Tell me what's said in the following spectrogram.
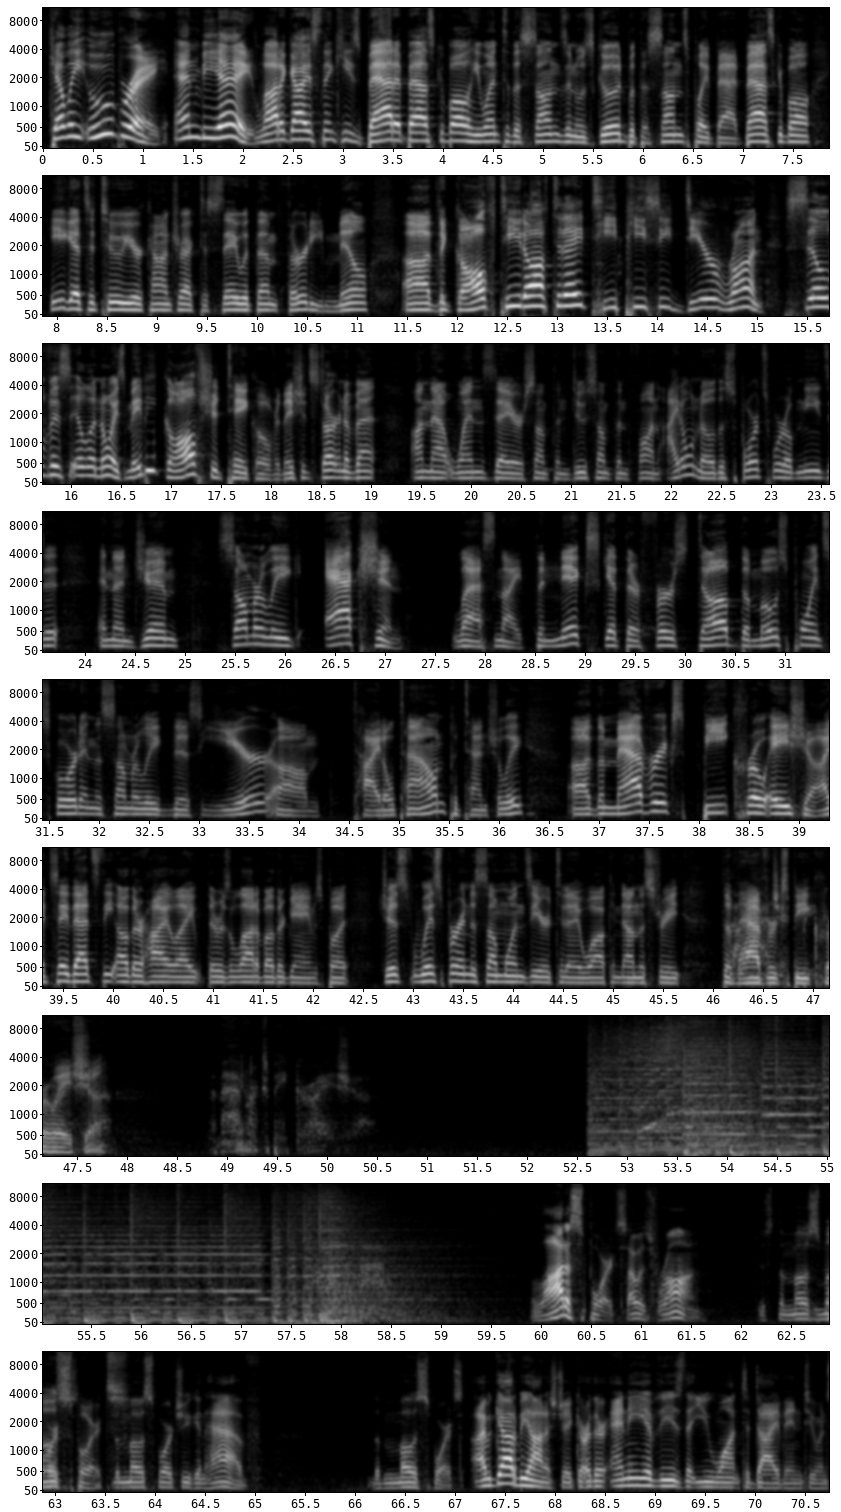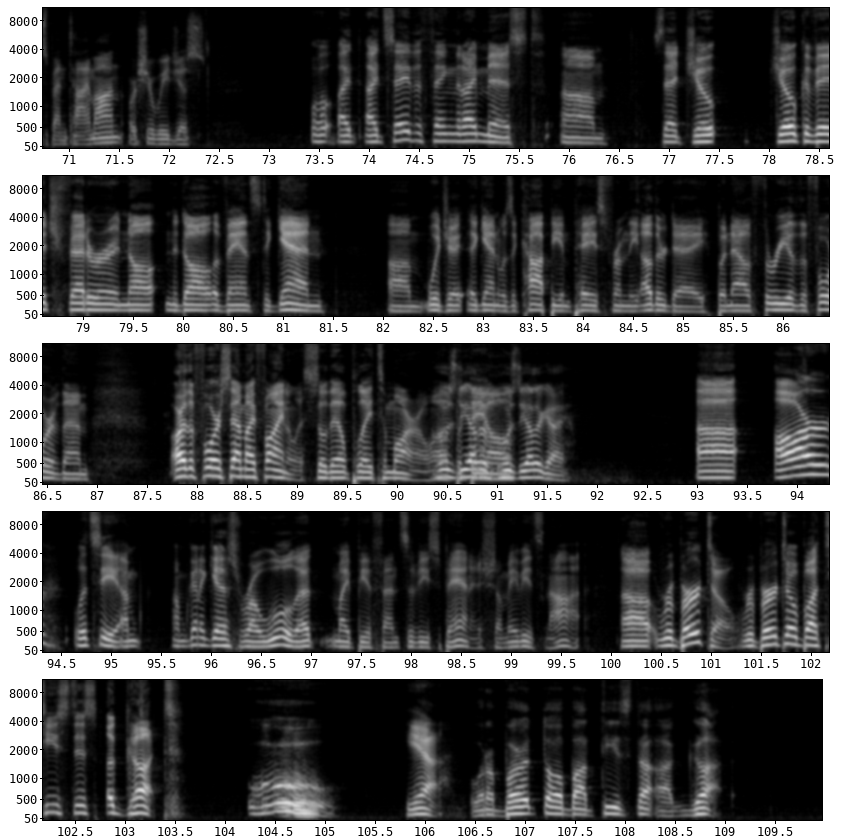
Kelly Oubre, NBA. A lot of guys think he's bad at basketball. He went to the Suns and was good, but the Suns play bad basketball. He gets a two-year contract to stay with them, 30 mil. Uh, the golf teed off today. TPC Deere Run, Silvis, Illinois. Maybe golf should take over. They should start an event on that Wednesday or something. Do something fun. I don't know. The sports world needs it. And then Jim, Summer League action last night. The Knicks get their first dub, the most points scored in the summer league this year. Um, Titletown potentially. Uh, the Mavericks beat Croatia. I'd say that's the other highlight. There was a lot of other games, but just whisper into someone's ear today, walking down the street, the, Mavericks beat Croatia. The Mavericks beat Croatia. A lot of sports. I was wrong. Just the most sports, Most sports. The most sports you can have. The most sports. I've got to be honest, Jake. Are there any of these that you want to dive into and spend time on, or should we just? Well, I'd, I'd say the thing that I missed um, is that jo- Djokovic, Federer, and Nadal advanced again, um, which again was a copy and paste from the other day. But now three of the four of them are the four semifinalists, so they'll play tomorrow. Uh, Who's but the other? all- Who's the other guy? uh, are let's see. I'm I'm gonna guess Raul. That might be offensive. He's Spanish, so maybe it's not. Uh, Roberto, Roberto Bautistas Agut. Ooh, Yeah, Roberto Batista Agut.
